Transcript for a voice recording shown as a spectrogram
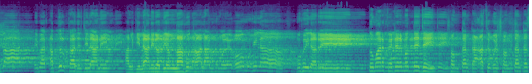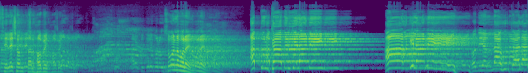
এবার এবার আব্দুল কাদের জিলানি আল গিলানি আনহু বলে, ও মহিলা মহিলা রে, তোমার পেটের মধ্যে যেই সন্তানটা আছে, ওই সন্তানটা ছেলে সন্তান হবে। আব্দুল কাদের জিলানি আল গিলানি রাদিয়াল্লাহু তাআলা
